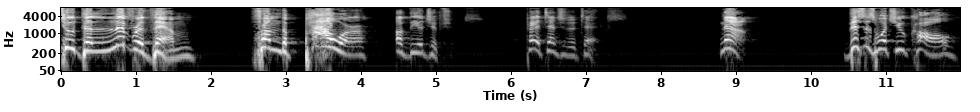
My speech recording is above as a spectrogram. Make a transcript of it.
to deliver them from the power of the Egyptians. Pay attention to the text. Now, this is what you call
